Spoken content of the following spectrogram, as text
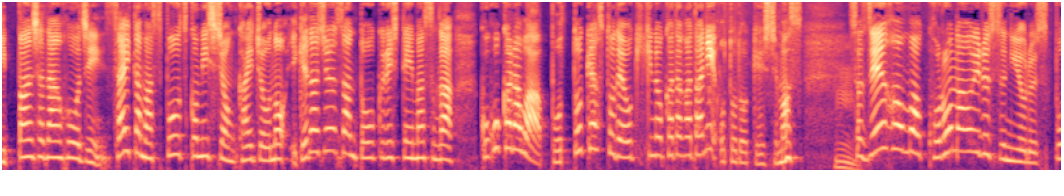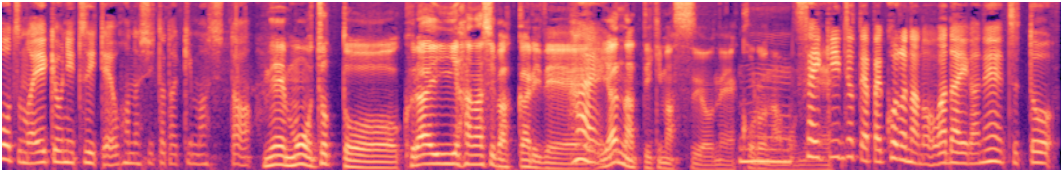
一般社団法人埼玉スポーツコミッション会長の池田純さんとお送りしていますがここからはポッドキャストでお聞きの方々にお届けします、さあ前半はコロナウイルスによるスポーツの影響についてお話しいただきました。ねもうちょっと暗い話ばっかりではい。嫌になってきますよね、コロナもね。うん最近ちょっとやっぱりコロナの話題がねずっと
